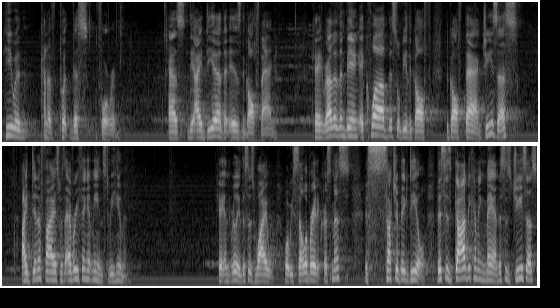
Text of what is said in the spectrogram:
he would kind of put this forward as the idea that is the golf bag. Okay, rather than being a club, this will be the golf, the golf bag. Jesus identifies with everything it means to be human. Okay, and really, this is why what we celebrate at Christmas is such a big deal. This is God becoming man. This is Jesus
